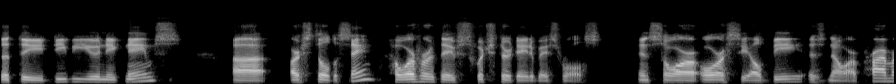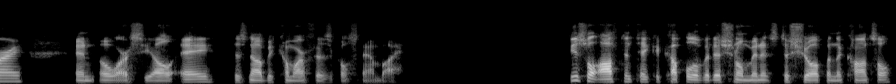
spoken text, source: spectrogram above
that the DB unique names uh, are still the same. However, they've switched their database roles. And so our ORCLB is now our primary and ORCLA has now become our physical standby. These will often take a couple of additional minutes to show up in the console,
